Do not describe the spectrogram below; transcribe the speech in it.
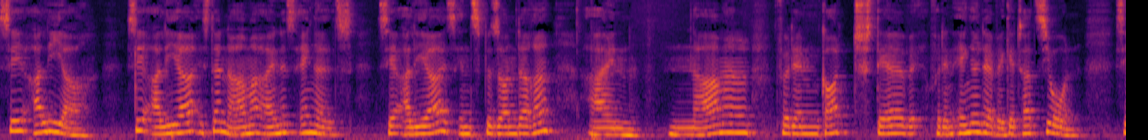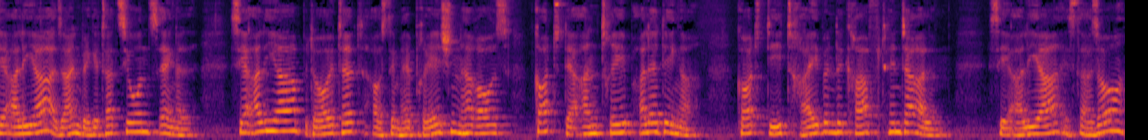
Sealia. Sealia ist der Name eines Engels. Sealia ist insbesondere ein Name für den Gott, der, für den Engel der Vegetation. Sealia, also ein Vegetationsengel. Sealia bedeutet aus dem Hebräischen heraus Gott, der Antrieb aller Dinge. Gott, die treibende Kraft hinter allem. Sealia ist also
